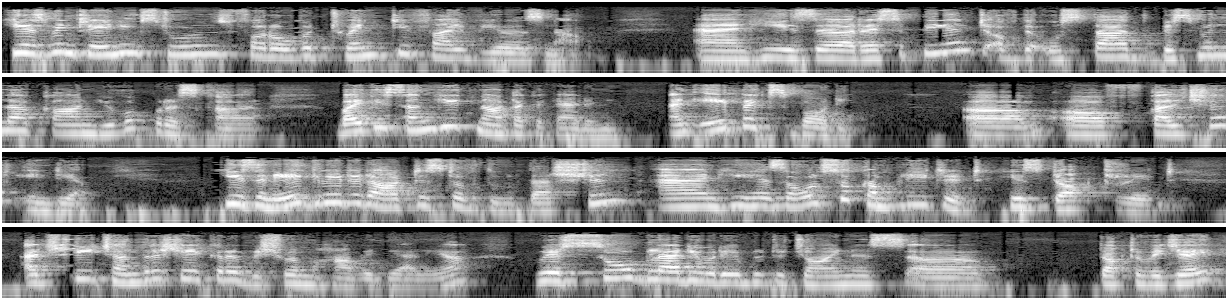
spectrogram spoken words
He has been training students for over 25 years now, and he is a recipient of the Ustad Bismillah Khan Yuva Puraskar by the Sangeet Natak Akademi, an apex body um, of culture India. He is an A-graded artist of Doordarshan and he has also completed his doctorate at Sri Chandrasekhara Vishwa Mahavidyalaya. We are so glad you were able to join us, uh, Dr. Vijay,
